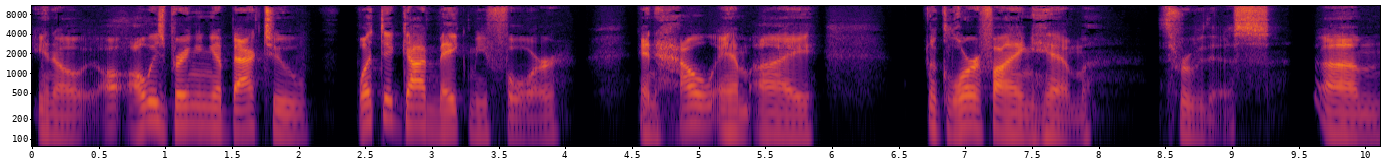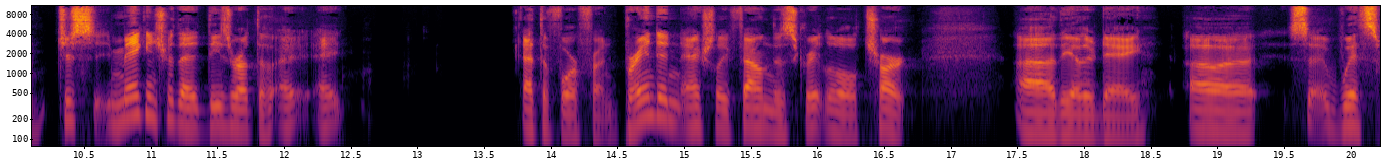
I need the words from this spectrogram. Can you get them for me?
you know always bringing it back to what did god make me for and how am i glorifying him through this um just making sure that these are at the at the forefront brandon actually found this great little chart uh the other day uh so with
